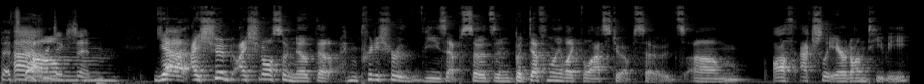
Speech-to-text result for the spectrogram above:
That's my prediction. Yeah, I should I should also note that I'm pretty sure these episodes and but definitely like the last two episodes um off- actually aired on TV.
